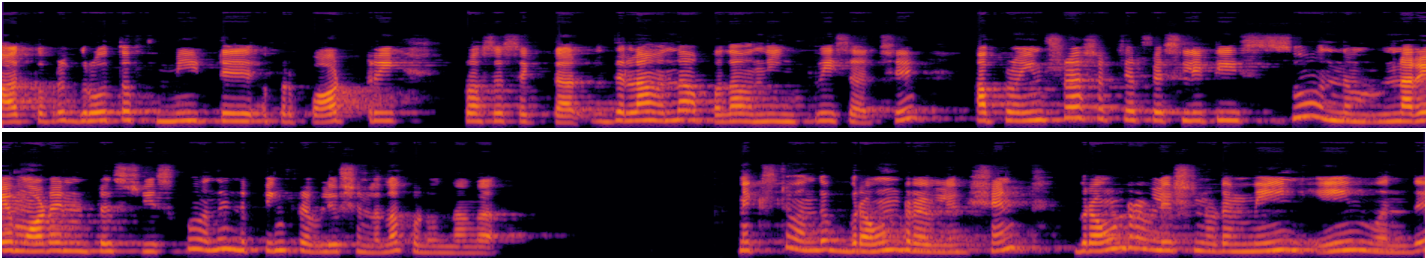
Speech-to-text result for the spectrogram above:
அதுக்கப்புறம் க்ரோத் ஆஃப் மீட்டு அப்புறம் பாட்ரி ப்ராசஸ் செக்டார் இதெல்லாம் வந்து அப்போ தான் வந்து இன்க்ரீஸ் ஆச்சு. அப்புறம் இன்ஃப்ராஸ்ட்ரக்சர் ஃபெசிலிட்டிஸும் இந்த நிறைய மாடர்ன் இண்டஸ்ட்ரீஸ்க்கும் வந்து இந்த பிங்க் ரெவல்யூஷனில் தான் கொண்டு வந்தாங்க. நெக்ஸ்ட் வந்து ப்ரௌன் ரெவல்யூஷன் ப்ரௌன் ரெவல்யூஷனோட மெயின் எய்ம் வந்து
